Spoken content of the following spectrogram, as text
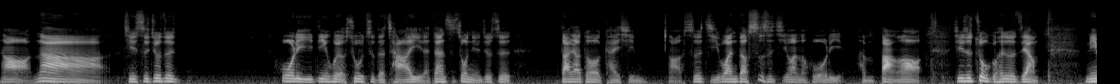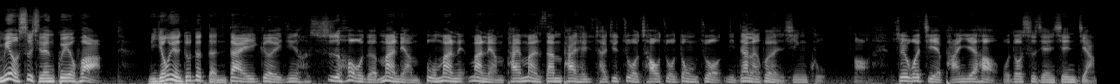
啊，那其实就是获利一定会有数字的差异了，但是重点就是大家都很开心啊，十几万到四十几万的获利很棒啊。其实做股票就是这样，你没有事前的规划。你永远都在等待一个已经事后的慢两步、慢慢两拍、慢三拍才才去做操作动作，你当然会很辛苦啊。所以我解盘也好，我都事前先讲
